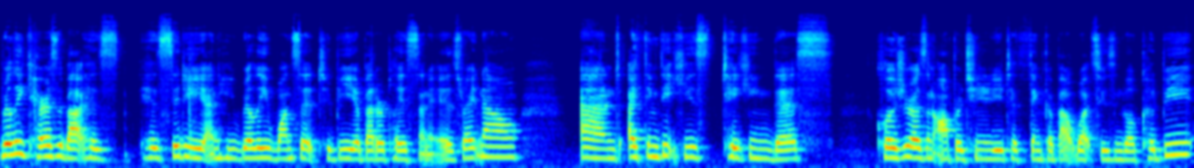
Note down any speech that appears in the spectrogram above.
really cares about his his city and he really wants it to be a better place than it is right now. And I think that he's taking this closure as an opportunity to think about what Susanville could be.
